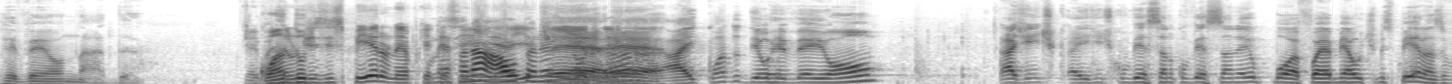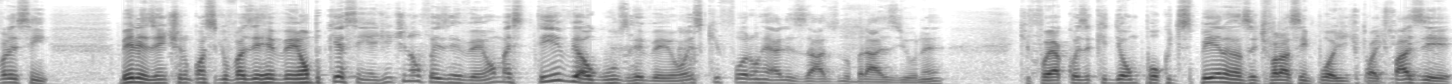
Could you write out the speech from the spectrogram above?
Réveillon nada. Aí Quando- dando desespero, né? Porque Começa assim, na aí alta, o né? É, né? é. Aí quando deu Réveillon, a gente, aí a gente conversando, conversando, aí eu, pô, foi a minha última esperança. Eu falei assim, beleza, a gente não conseguiu fazer Réveillon, porque assim, a gente não fez Réveillon, mas teve alguns Réveillões que foram realizados no Brasil, né? Que foi a coisa que deu um pouco de esperança de falar assim, pô, a gente pode fazer.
